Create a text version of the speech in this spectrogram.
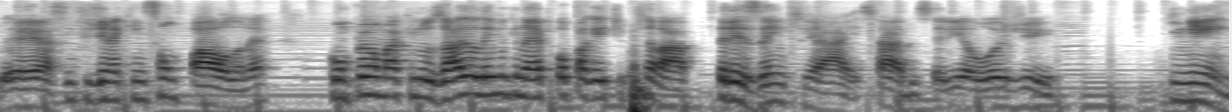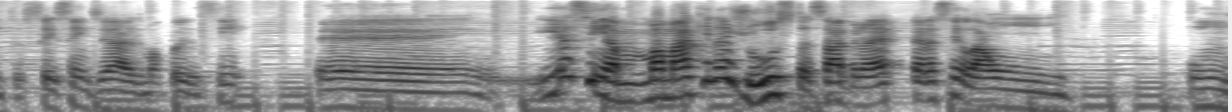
é, a Santa Figênia aqui em São Paulo, né? Comprei uma máquina usada, eu lembro que na época eu paguei, tipo, sei lá, 300 reais, sabe? Seria hoje 500, 600 reais, uma coisa assim. É... E assim, uma máquina justa, sabe? Na época era, sei lá, um um,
